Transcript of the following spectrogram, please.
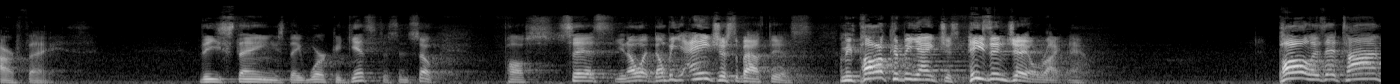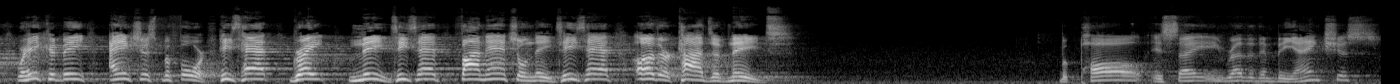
our faith. These things, they work against us. And so, Paul says, you know what? Don't be anxious about this. I mean, Paul could be anxious. He's in jail right now. Paul has had time where he could be anxious before. He's had great needs. He's had financial needs. He's had other kinds of needs. But Paul is saying rather than be anxious,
